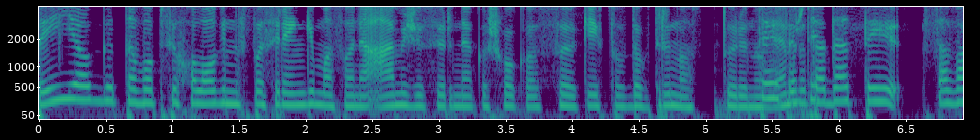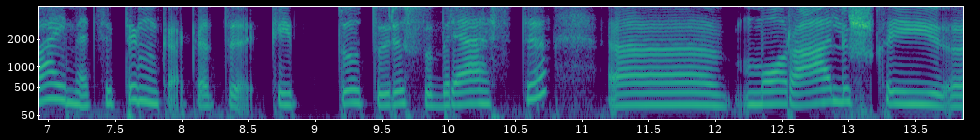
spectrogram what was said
tai, jog tavo psichologinis pasirengimas, o ne amžius ir ne kažkokios keistos doktrinos turi nulemti. Taip, ir tada tai savaime atsitinka, kad kai tu turi subręsti e, morališkai, e,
